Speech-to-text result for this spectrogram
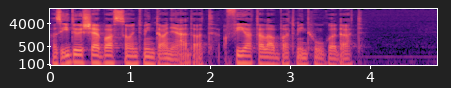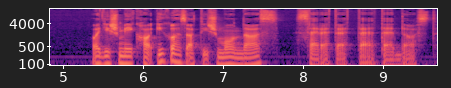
az idősebb asszonyt, mint anyádat, a fiatalabbat, mint húgodat. Vagyis még ha igazat is mondasz, szeretettel tedd azt.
